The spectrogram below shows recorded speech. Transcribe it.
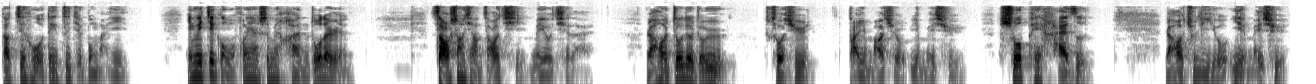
到最后对自己不满意。因为这个，我们发现身边很多的人，早上想早起没有起来，然后周六周日说去打羽毛球也没去，说陪孩子，然后去旅游也没去，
